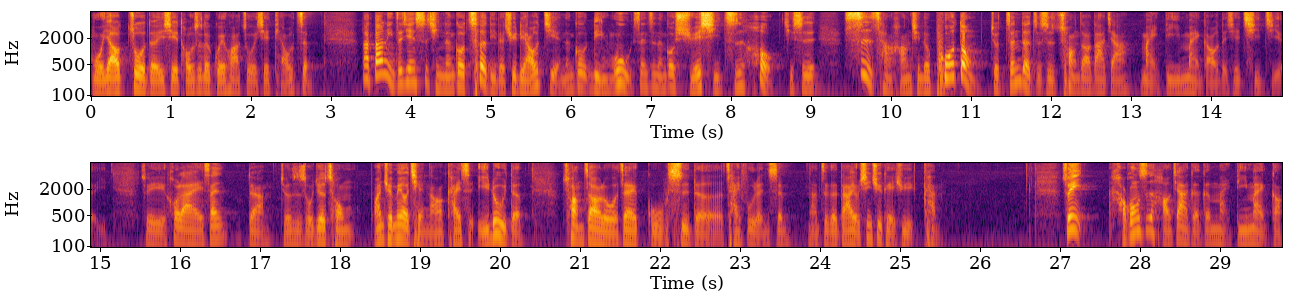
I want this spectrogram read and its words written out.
我要做的一些投资的规划做一些调整。那当你这件事情能够彻底的去了解，能够领悟，甚至能够学习之后，其实市场行情的波动就真的只是创造大家买低卖高的一些契机而已。所以后来三对啊，就是说，我就从完全没有钱，然后开始一路的创造了我在股市的财富人生。那这个大家有兴趣可以去看。所以。好公司、好价格跟买低卖高。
